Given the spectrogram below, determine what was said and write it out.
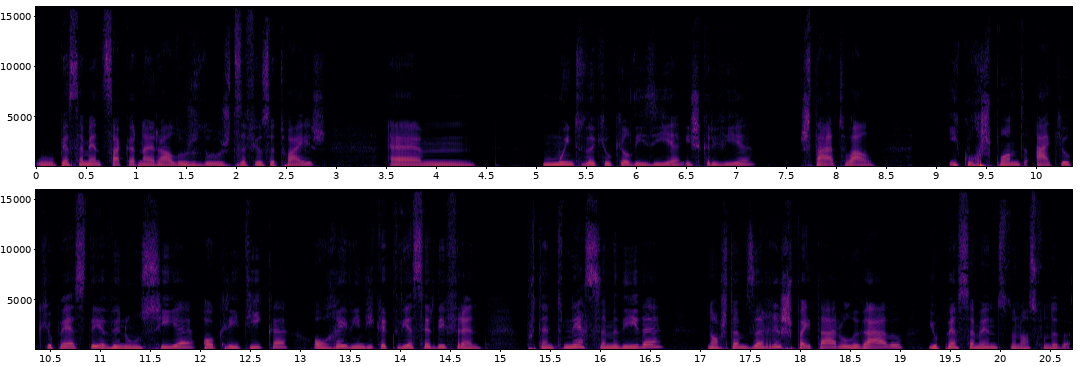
o, o pensamento de Sá Carneiro à luz dos desafios atuais, um, muito daquilo que ele dizia e escrevia está atual e corresponde àquilo que o PSD denuncia ou critica ou reivindica que devia ser diferente. Portanto, nessa medida, nós estamos a respeitar o legado e o pensamento do nosso fundador.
